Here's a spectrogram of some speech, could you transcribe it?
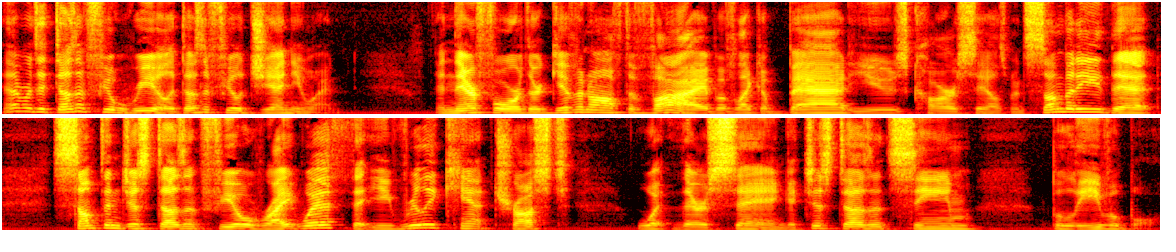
In other words, it doesn't feel real, it doesn't feel genuine. And therefore, they're giving off the vibe of like a bad used car salesman. Somebody that something just doesn't feel right with, that you really can't trust what they're saying. It just doesn't seem believable.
